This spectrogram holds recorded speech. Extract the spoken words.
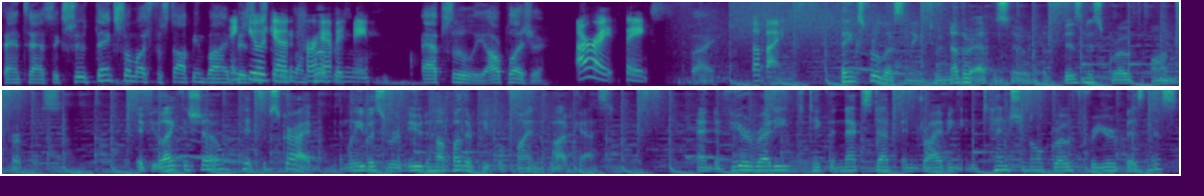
fantastic. Sue, thanks so much for stopping by. Thank Business you again for purpose. having me. Absolutely. Our pleasure. All right. Thanks. Bye. Bye bye. Thanks for listening to another episode of Business Growth on Purpose. If you like the show, hit subscribe and leave us a review to help other people find the podcast. And if you're ready to take the next step in driving intentional growth for your business,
